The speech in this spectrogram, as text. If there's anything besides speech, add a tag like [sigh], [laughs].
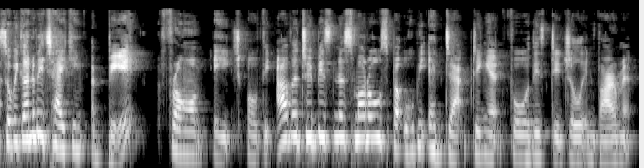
So we're going to be taking a bit from each of the other two business models, but we'll be adapting it for this digital environment.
